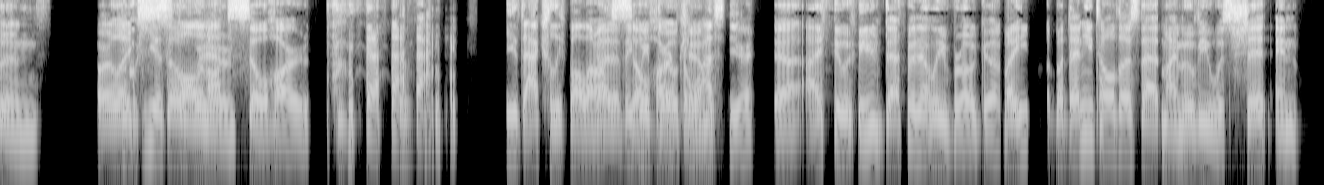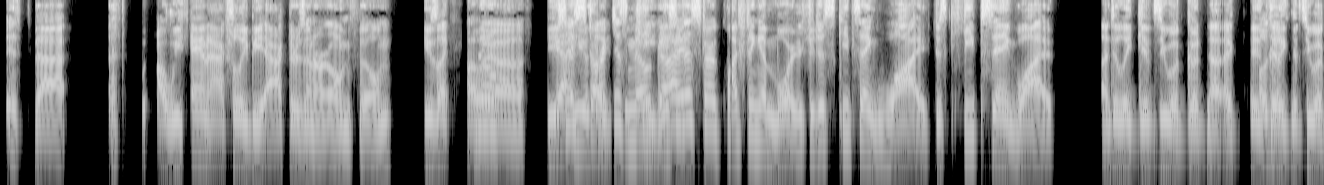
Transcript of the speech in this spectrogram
comparisons are like he has so fallen weird. off so hard. He's actually fallen Guys, off so hard from him. last year. yeah, I we definitely broke him. But he, but then he told us that my movie was shit and is that we can't actually be actors in our own film. He's like, Oh no, yeah, You should start like, just no, keep, you should just start questioning him more. You should just keep saying why. Just keep saying why until he gives you a good uh, until Okay. he gives you a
